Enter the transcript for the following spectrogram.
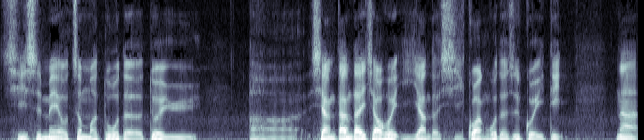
其实没有这么多的对于呃像当代教会一样的习惯或者是规定。那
